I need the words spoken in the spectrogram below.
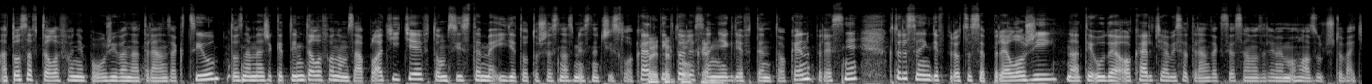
a to sa v telefóne používa na transakciu. To znamená, že keď tým telefónom zaplatíte, v tom systéme ide toto 16-miestne číslo karty, ktoré token. sa niekde v ten token, presne, ktoré sa niekde v procese preloží na tie údaje o karte, aby sa transakcia samozrejme mohla zúčtovať.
